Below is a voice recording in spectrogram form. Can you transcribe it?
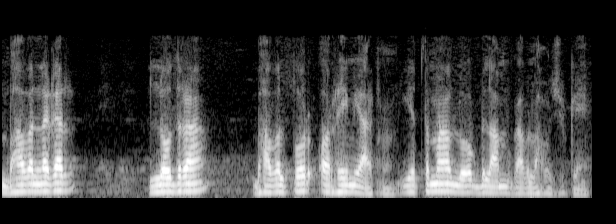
भावल नगर लोधरा, भावलपुर और रहीम यारखान ये तमाम लोग बिला मुकाबला हो चुके हैं।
